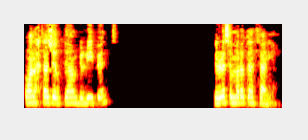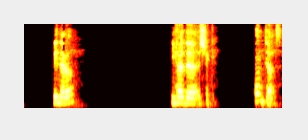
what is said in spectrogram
طبعا أحتاج القيام بالريبنت للرسم مرة ثانية. لنرى. بهذا الشكل. ممتاز.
